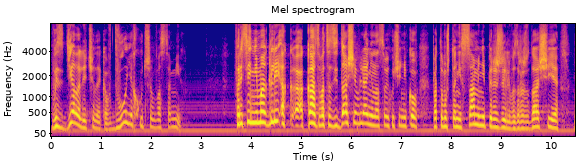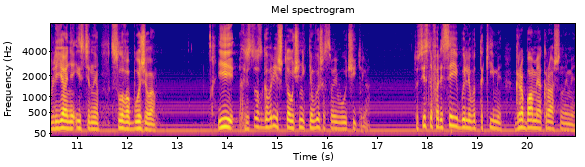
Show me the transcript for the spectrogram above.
вы сделали человека вдвое худшим вас самих. Фарисеи не могли оказывать созидающее влияние на своих учеников, потому что они сами не пережили возрождающее влияние истины Слова Божьего. И Христос говорит, что ученик не выше своего учителя. То есть если фарисеи были вот такими гробами окрашенными,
